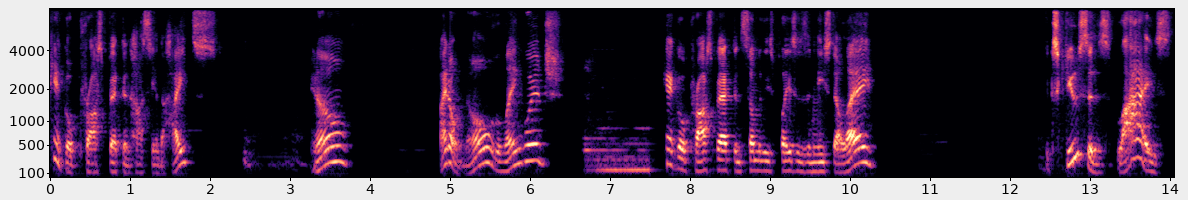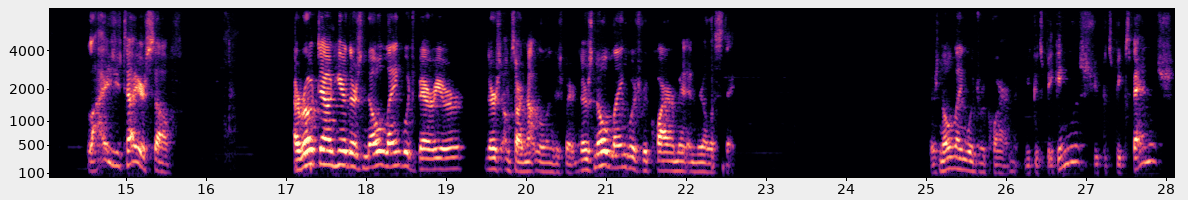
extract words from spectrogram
Can't go prospect in Hacienda Heights. You know, I don't know the language. Can't go prospect in some of these places in East LA. Excuses, lies, lies you tell yourself. I wrote down here there's no language barrier. There's, I'm sorry, not no language barrier. There's no language requirement in real estate. There's no language requirement. You could speak English, you could speak Spanish,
